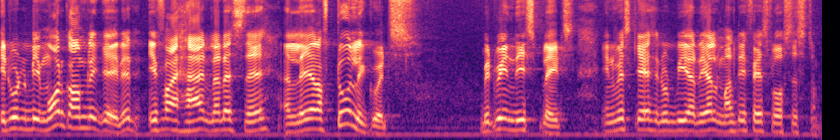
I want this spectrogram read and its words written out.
It would be more complicated if I had let us say a layer of 2 liquids between these plates in which case it would be a real multi-phase flow system.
